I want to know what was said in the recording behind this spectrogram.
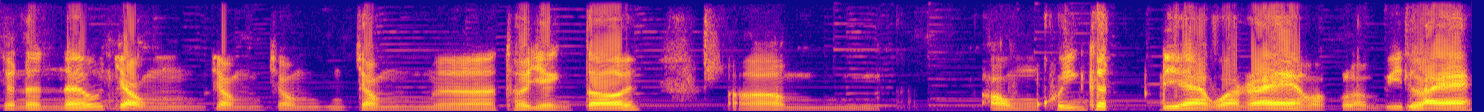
cho nên nếu trong trong trong trong ờ, thời gian tới ờm, ông khuyến khích Diawara hoặc là Villa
